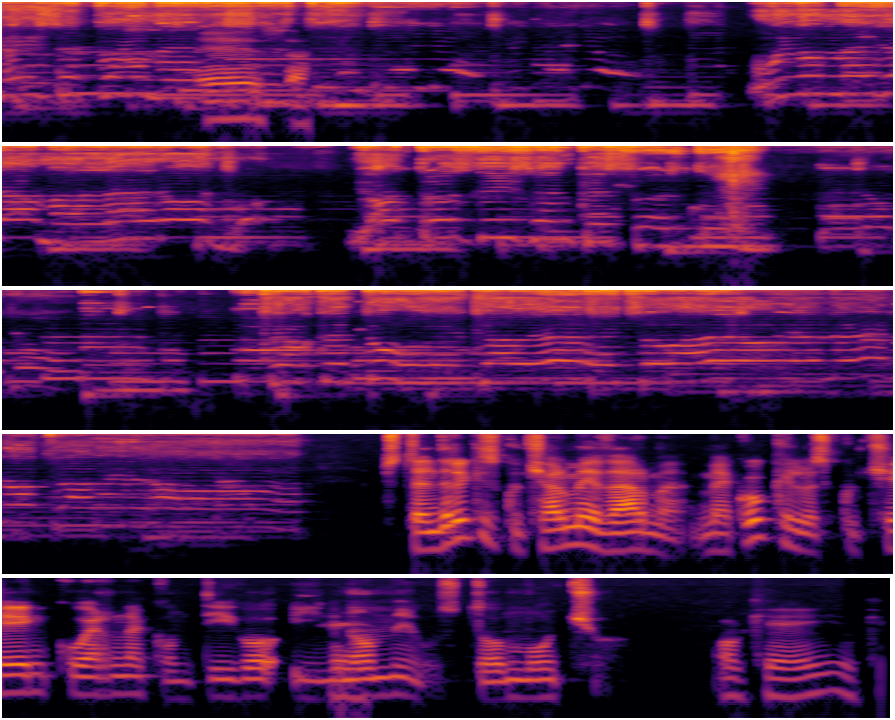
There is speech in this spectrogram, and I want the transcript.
que hice pa' me esa. Uno me llama lerón y otros dicen que suerte. Pero yo creo que tuve que haber hecho algo bien en otra vida. Pues tendré que escucharme Dharma. Me acuerdo que lo escuché en Cuerna contigo y no me gustó mucho. Ok, ok.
